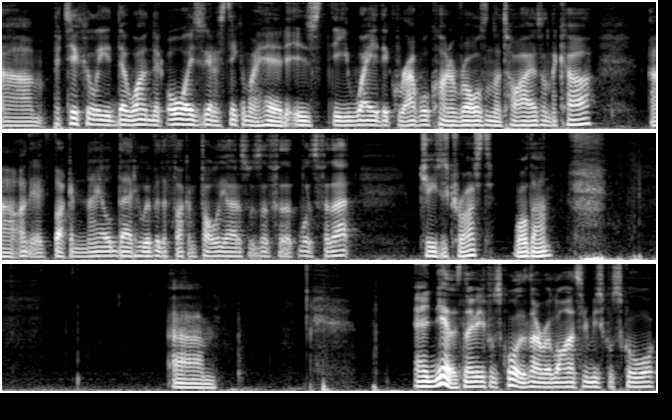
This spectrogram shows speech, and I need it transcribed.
Um, particularly the one that always is going to stick in my head is the way the gravel kind of rolls on the tires on the car. Uh, I think they fucking nailed that. Whoever the fucking foley artist was for was for that, Jesus Christ, Well done. Um, and yeah, there's no musical score. There's no reliance on a musical score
